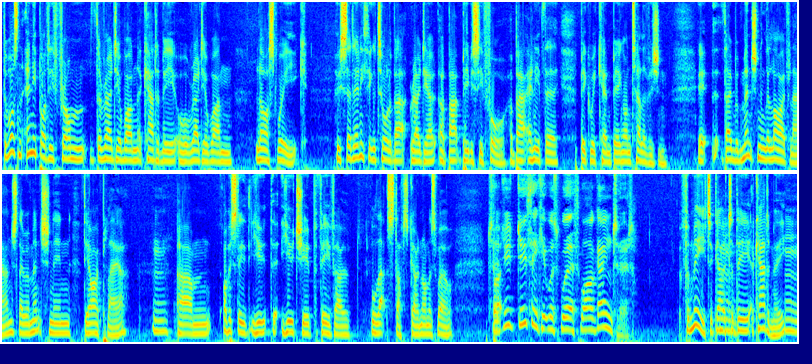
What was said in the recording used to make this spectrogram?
There wasn't anybody from the Radio One Academy or Radio One last week who said anything at all about radio about BBC Four about any of the big weekend being on television. It, they were mentioning the live lounge. They were mentioning the iPlayer. Hmm. Um, obviously, the, the YouTube, Vevo, all that stuff's going on as well. So But- do, you, do you think it was worthwhile going to it? For me to go to Mm. the academy, Hmm.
